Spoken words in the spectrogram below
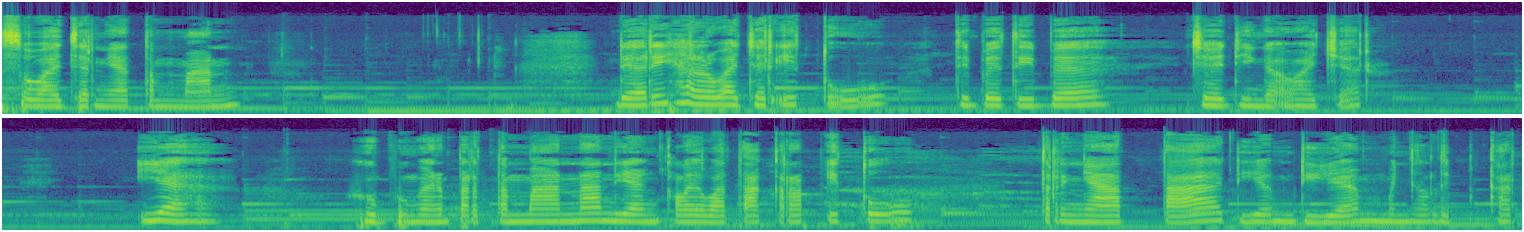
sewajarnya teman. Dari hal wajar itu tiba-tiba jadi nggak wajar. Ya hubungan pertemanan yang kelewat akrab itu ternyata diam-diam menyelipkan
